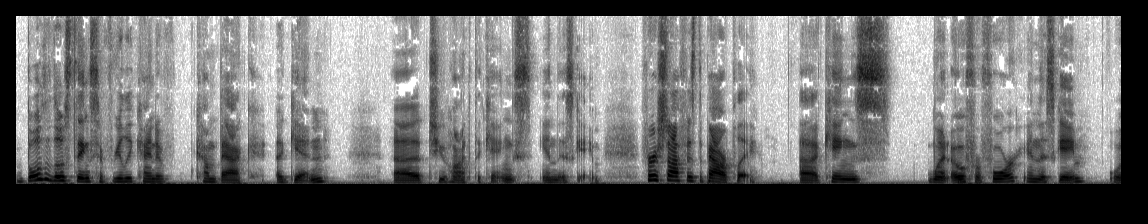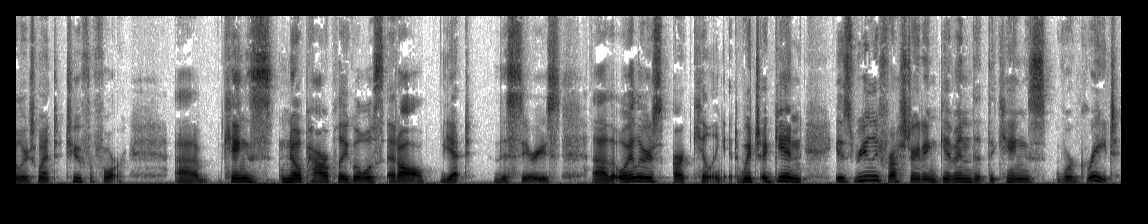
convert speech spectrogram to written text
both of those things have really kind of come back again uh, to haunt the Kings in this game. First off is the power play. Uh, Kings went 0 for 4 in this game. Oilers went 2 for 4. Uh, Kings, no power play goals at all yet this series. Uh, the Oilers are killing it, which again is really frustrating given that the Kings were great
